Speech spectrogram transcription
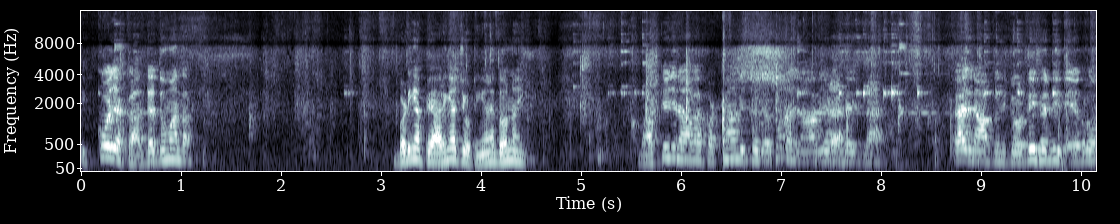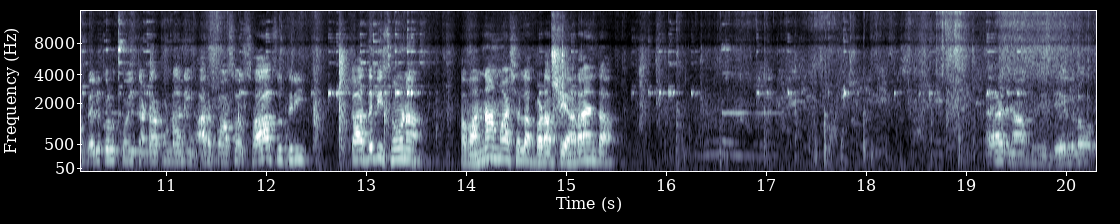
ਇੱਕੋ ਜਿਹਾ ਕੱਦ ਹੈ ਦੋਵਾਂ ਦਾ। ਬੜੀਆਂ ਪਿਆਰੀਆਂ ਝੋਟੀਆਂ ਨੇ ਦੋਨਾਂ ਹੀ। ਬਾਕੀ ਜਨਾਬ ਇਹ ਪੱਠਾਂ ਵਿੱਚੋਂ ਦੇਖੋ ਨਾ ਜਨਾਬ ਜਿਹੜਾ ਇਹ। ਇਹ ਜਨਾਬ ਤੁਸੀਂ ਟੁਰਦੀ ਫਿਰਦੀ ਦੇਖ ਲਓ ਬਿਲਕੁਲ ਕੋਈ ਕੰਡਾ ਕੁੰਡਾ ਨਹੀਂ ਹਰ ਪਾਸੋਂ ਸਾਫ਼ ਸੁਥਰੀ ਕੱਦ ਵੀ ਸੋਹਣਾ। ਹਵਾਨਾ ਮਾਸ਼ਾਅੱਲਾ ਬੜਾ ਪਿਆਰਾ ਇਹਦਾ। ਇਹ ਜਨਾਬ ਤੁਸੀਂ ਦੇਖ ਲਓ,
